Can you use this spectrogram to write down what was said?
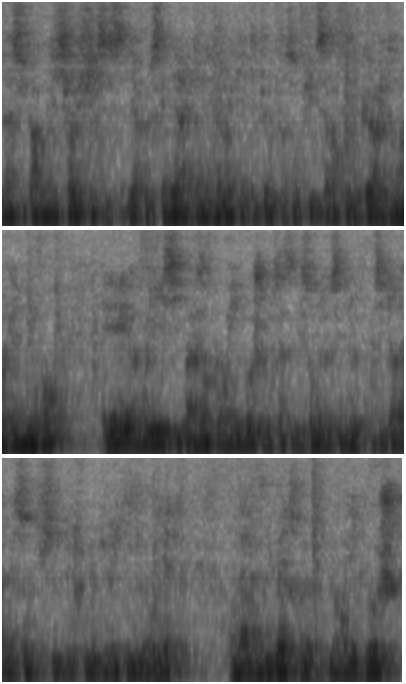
la superposition est fixée, c'est-à-dire que le scanner est un examen qui a été fait de façon fixe alors que le cœur est un organe mouvant Et vous voyez ici par exemple l'oreillette gauche, donc ça c'est des sons de, de procédure d'ablation de, de troubles du rythme de l'oreillette. On a voulu mettre l'oreillette gauche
